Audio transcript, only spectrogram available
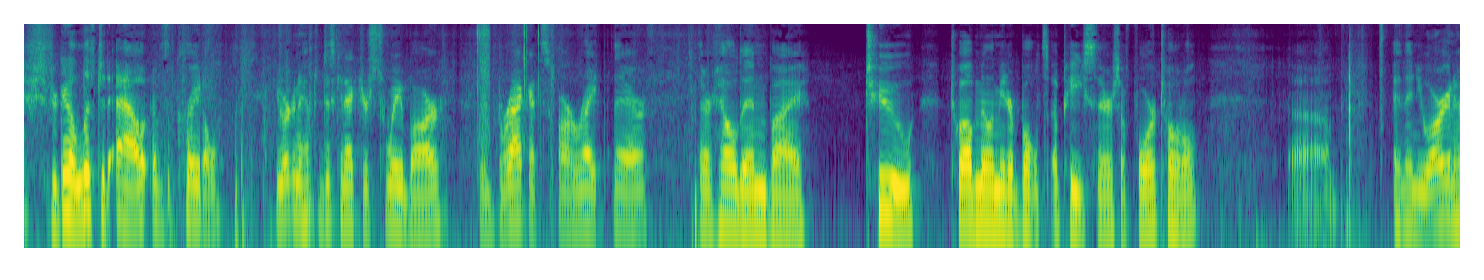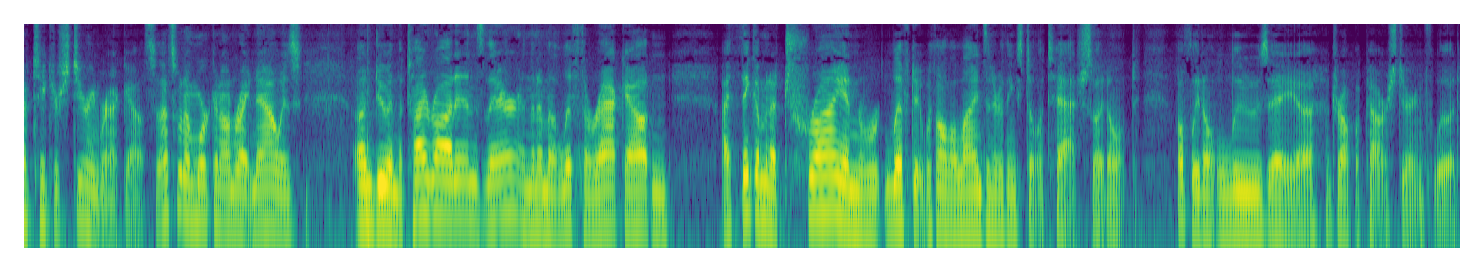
if you're going to lift it out of the cradle, you are going to have to disconnect your sway bar. The brackets are right there. They're held in by two 12 millimeter bolts a piece there, so four total. Um, and then you are going to have to take your steering rack out. So that's what I'm working on right now is undoing the tie rod ends there, and then I'm going to lift the rack out and I think I'm going to try and lift it with all the lines and everything still attached so I don't, hopefully don't lose a, uh, a drop of power steering fluid.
